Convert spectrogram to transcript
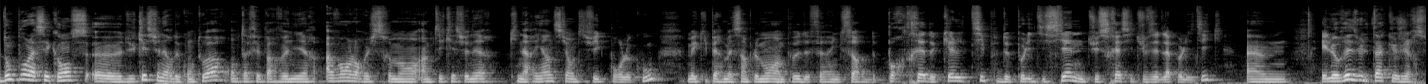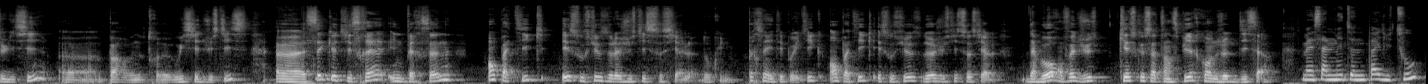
Donc pour la séquence euh, du questionnaire de comptoir, on t'a fait parvenir avant l'enregistrement un petit questionnaire qui n'a rien de scientifique pour le coup, mais qui permet simplement un peu de faire une sorte de portrait de quel type de politicienne tu serais si tu faisais de la politique. Euh, et le résultat que j'ai reçu ici, euh, par notre huissier de justice, euh, c'est que tu serais une personne empathique et soucieuse de la justice sociale. Donc une personnalité politique empathique et soucieuse de la justice sociale. D'abord, en fait, juste, qu'est-ce que ça t'inspire quand je te dis ça? Mais ça ne m'étonne pas du tout,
